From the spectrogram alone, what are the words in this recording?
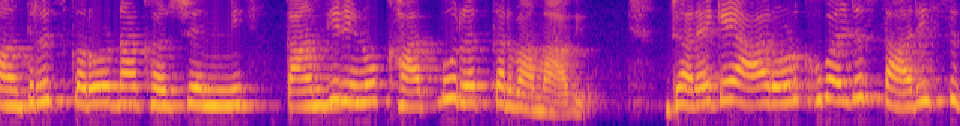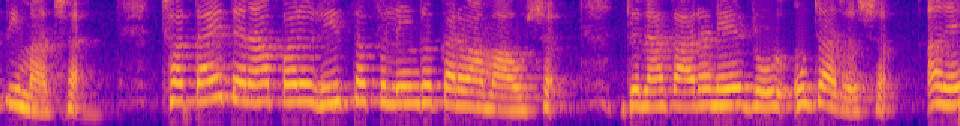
પાંત્રીસ કરોડના ખર્ચેની કામગીરીનું ખાતમુહૂર્ત કરવામાં આવ્યું. જ્યારે કે આ રોડ ખૂબ જ સારી સ્થિતિમાં છે. છતાંય તેના પર રિસફલિંગ કરવામાં આવશે, જેના કારણે રોડ ઊંચા જશે અને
